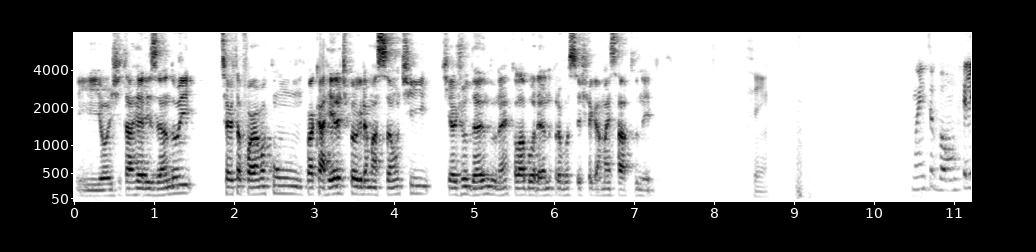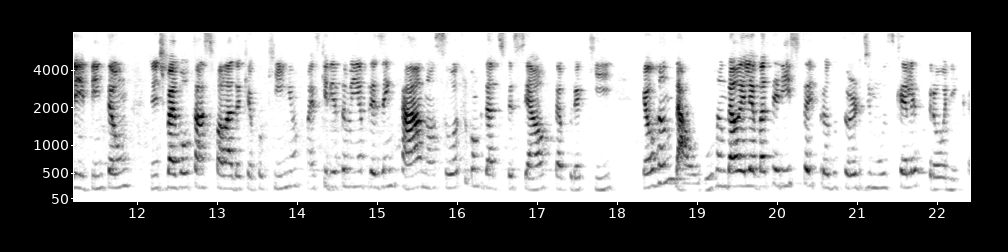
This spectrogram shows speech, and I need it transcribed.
e hoje está realizando e, de certa forma, com, com a carreira de programação te, te ajudando, né, colaborando para você chegar mais rápido nele. Sim. Muito bom, Felipe. Então, a gente vai voltar a se falar daqui a pouquinho, mas queria também apresentar nosso outro convidado especial que está por aqui, que é o Randall. O Randall ele é baterista e produtor de música eletrônica.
